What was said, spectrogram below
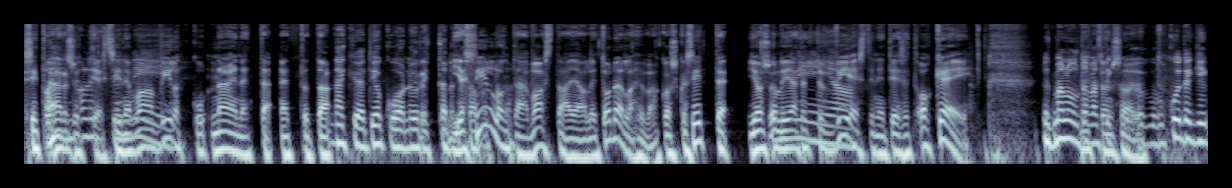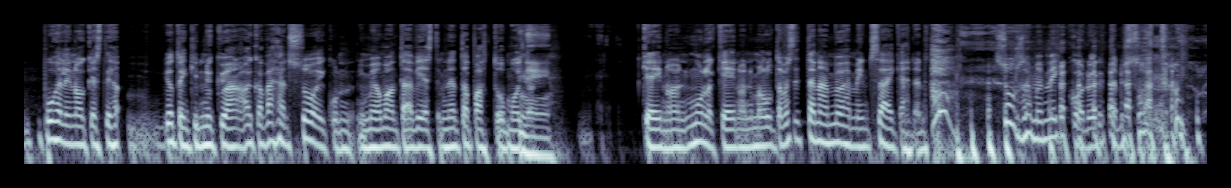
Sitten Ai, ärsytti, että siinä vaan niin? vilkku näin, että, että tota, Näkyy, että joku on yrittänyt Ja tavoittaa. silloin tämä vastaaja oli todella hyvä, koska sitten jos oli Niin, jätetty joo. viesti, niin tiesi, että okei. Nyt mä luultavasti, Nyt kuitenkin puhelin oikeasti jotenkin nykyään aika vähän soi, kun nimenomaan tämä viestiminen tapahtuu muita Niin. keinoin, mulle keinoin, niin mä luultavasti tänään myöhemmin säikähdän, että Mikko on yrittänyt soittaa mulle.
